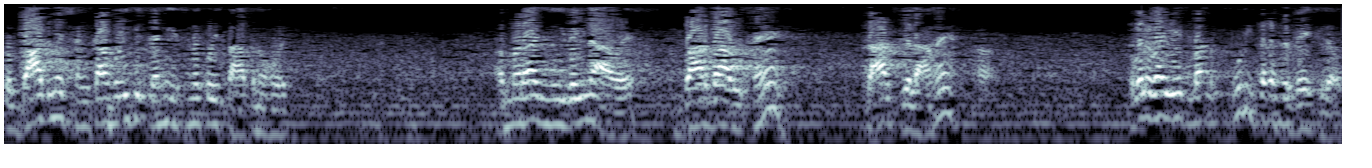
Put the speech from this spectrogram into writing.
तो बाद में शंका हुई कि कहीं इसमें कोई साप न हो अब महाराज नींद ही ना आवे। बार बार उठे। चार्ज जलावे हाँ। तो बोले, भाई, एक बार पूरी तरह से देख लो।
